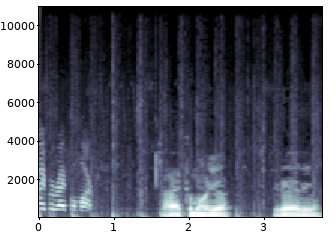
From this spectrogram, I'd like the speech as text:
Sniper rifle marked. Alright, come on, y'all. Get out of there.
